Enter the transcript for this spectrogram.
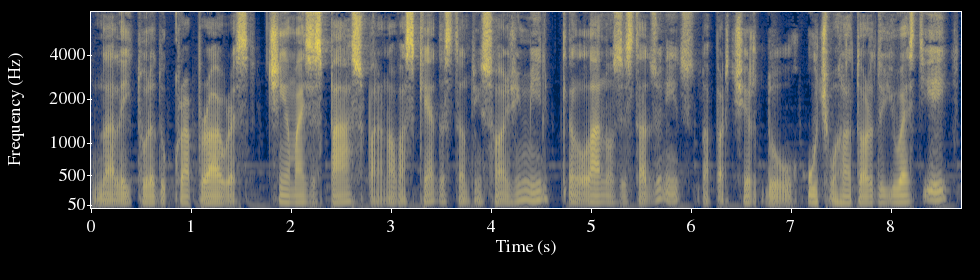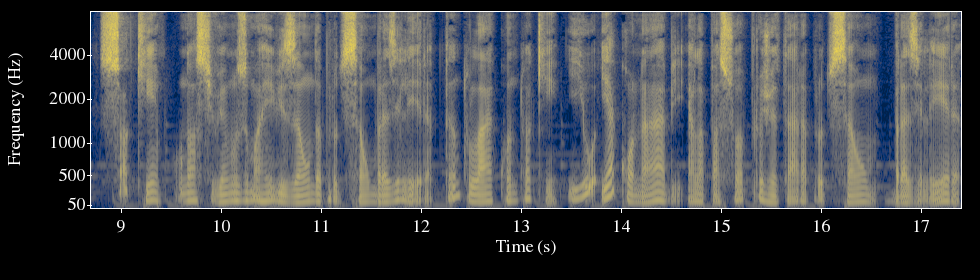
na leitura do Crop Progress tinha mais espaço para novas quedas, tanto em soja e milho, lá nos Estados Unidos, a partir do último relatório do USDA. Só que nós tivemos uma revisão da produção brasileira, tanto lá quanto aqui. E, o, e a Conab ela passou a projetar a produção brasileira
